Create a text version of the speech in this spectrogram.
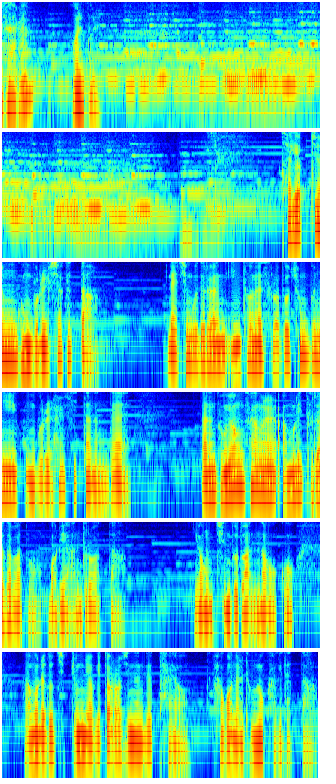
그 사람 얼굴 자격증 공부를 시작했다. 내 친구들은 인터넷으로도 충분히 공부를 할 수 있다는데 나는 동영상을 아무리 들여다봐도 머리에 안 들어왔다. 영 진도도 안 나오고 아무래도 집중력이 떨어지는 듯 하여 학원을 등록하게 됐다.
